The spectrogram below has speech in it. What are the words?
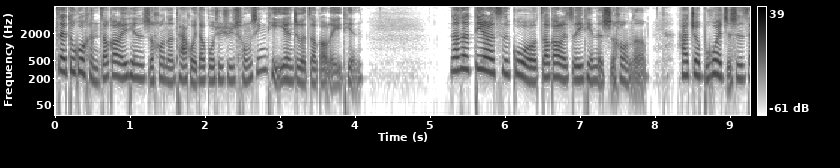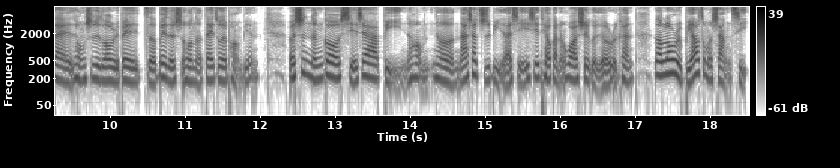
在度过很糟糕的一天的时候呢，他回到过去去重新体验这个糟糕的一天。那在第二次过糟糕的这一天的时候呢，他就不会只是在同事 Lori 被责备的时候呢，呆坐在旁边，而是能够写下笔，然后呃拿下纸笔来写一些调侃的话，写给 Lori 看，让 Lori 不要这么丧气。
